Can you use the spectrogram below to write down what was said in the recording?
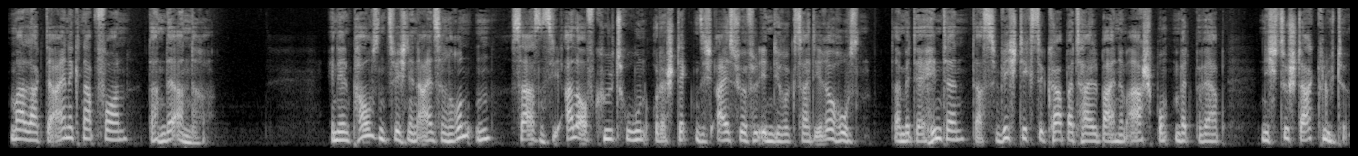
Mal lag der eine knapp vorn, dann der andere. In den Pausen zwischen den einzelnen Runden saßen sie alle auf Kühltruhen oder steckten sich Eiswürfel in die Rückseite ihrer Hosen, damit der Hintern, das wichtigste Körperteil bei einem Arschpumpenwettbewerb, nicht zu stark glühte.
